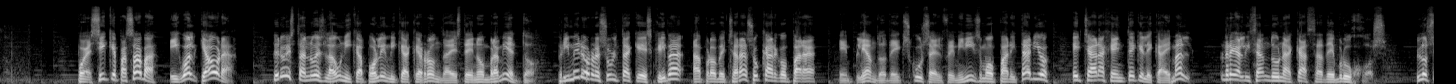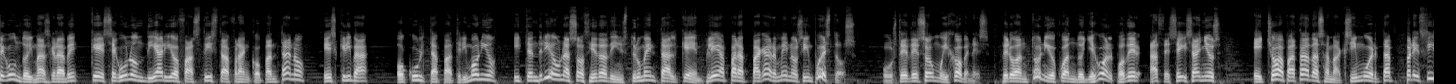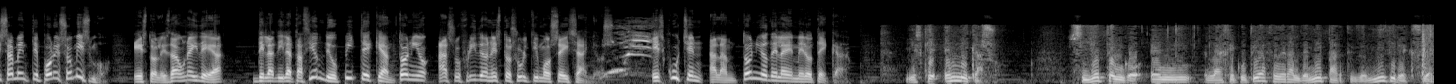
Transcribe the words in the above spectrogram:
Pues sí que pasaba, igual que ahora. Pero esta no es la única polémica que ronda este nombramiento. Primero resulta que Escribá aprovechará su cargo para, empleando de excusa el feminismo paritario, echar a gente que le cae mal, realizando una caza de brujos. Lo segundo y más grave, que según un diario fascista franco-pantano, Escribá oculta patrimonio y tendría una sociedad instrumental que emplea para pagar menos impuestos. Ustedes son muy jóvenes, pero Antonio cuando llegó al poder hace seis años echó a patadas a Maxim Huerta precisamente por eso mismo. Esto les da una idea de la dilatación de upite que Antonio ha sufrido en estos últimos seis años. Escuchen al Antonio de la hemeroteca. Y es que en mi caso, si yo tengo en la Ejecutiva Federal de mi partido, en mi dirección,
